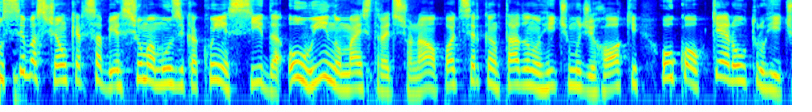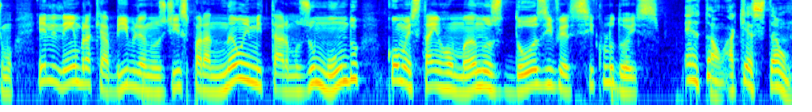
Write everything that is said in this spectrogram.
O Sebastião quer saber se uma música conhecida ou hino mais tradicional pode ser cantado no ritmo de rock ou qualquer outro ritmo. Ele lembra que a Bíblia nos diz para não imitarmos o mundo, como está em Romanos 12, versículo 2. Então, a questão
